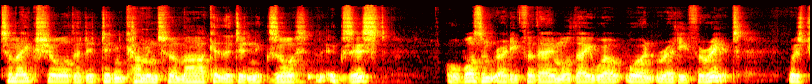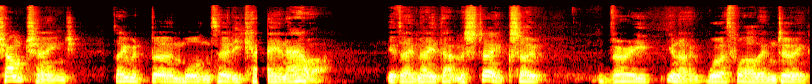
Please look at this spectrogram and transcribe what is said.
to make sure that it didn't come into a market that didn't exist or wasn't ready for them or they weren't ready for it was chump change. They would burn more than 30k an hour if they made that mistake. So very, you know, worthwhile them doing.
